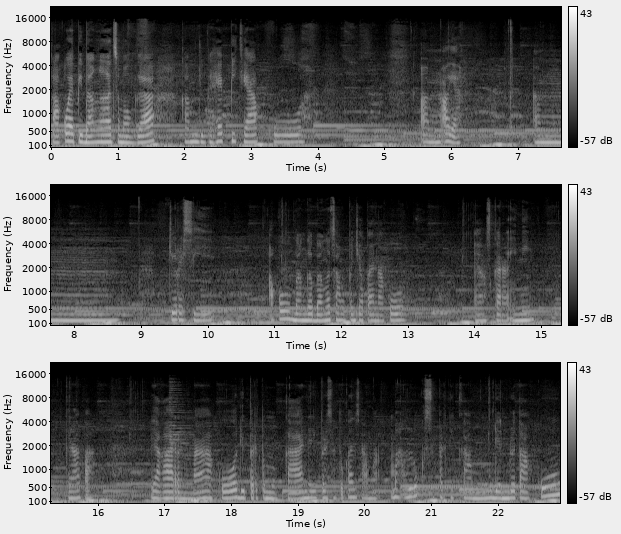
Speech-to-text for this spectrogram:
Kalau aku happy banget semoga kamu juga happy kayak aku. Um, oh ya. Um, jujur sih aku bangga banget sama pencapaian aku yang sekarang ini. Kenapa? Ya karena aku dipertemukan dan dipersatukan sama makhluk seperti kamu dan menurut aku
